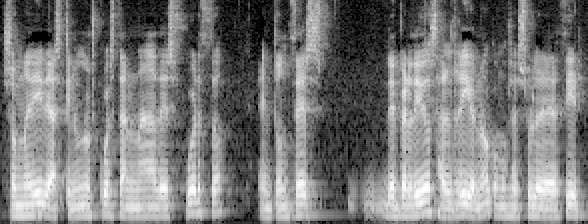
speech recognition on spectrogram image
son medidas que no nos cuestan nada de esfuerzo, entonces de perdidos al río, ¿no? Como se suele decir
